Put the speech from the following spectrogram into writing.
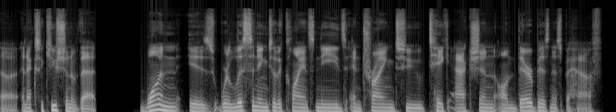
uh, an execution of that one is we're listening to the client's needs and trying to take action on their business behalf.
